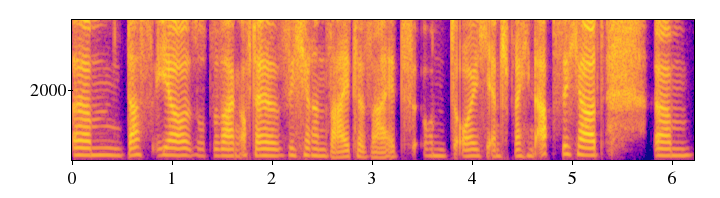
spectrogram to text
ähm, dass ihr sozusagen auf der sicheren Seite seid und euch entsprechend absichert. Ähm,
